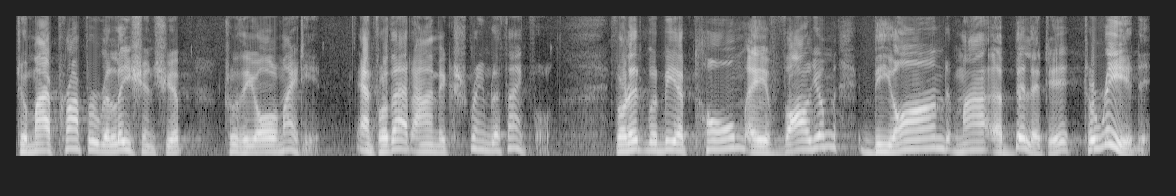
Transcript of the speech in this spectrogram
to my proper relationship to the Almighty. And for that, I'm extremely thankful. For it would be a tome, a volume beyond my ability to read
